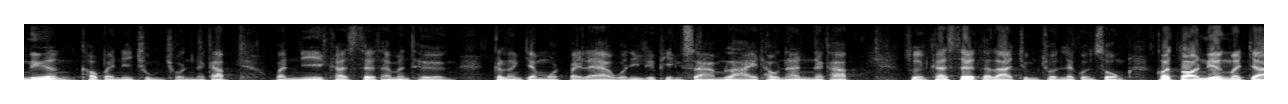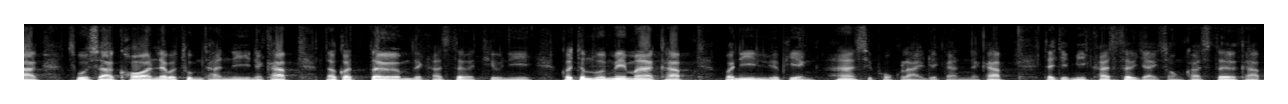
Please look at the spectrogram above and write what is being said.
เนื่องเข้าไปในชุมชนนะครับ วันนี้คลัสเตอร์สถานบันเทิงกำลังจะหมดไปแล้ว วันนี้เหลือเพียง 3 รายเท่านั้นนะครับ ส่วนคลัสเตอร์ตลาดชุมชนและขนส่ง ก็ต่อเนื่องมาจากสมุทรสาครและปทุมธานีนะครับ แล้วก็เติมในคลัสเตอร์เที่ยวนี้ก็จำนวนไม่มากครับ วันนี้เหลือเพียง 56 รายด้วยกันนะครับ แต่จะมีคลัสเตอร์ใหญ่2คลัสเตอร์ครับ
